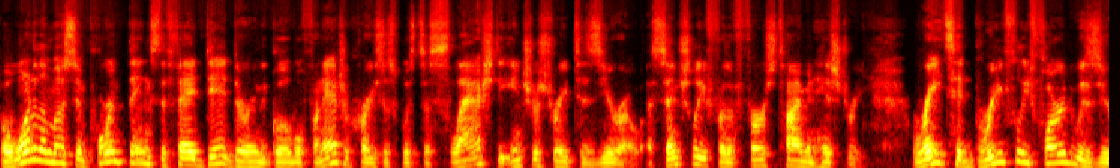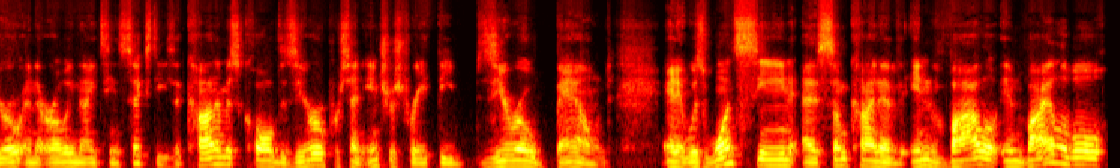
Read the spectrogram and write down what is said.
But one of the most important things the Fed did during the global financial crisis was to slash the interest rate to zero, essentially for the first time in history. Rates had briefly flirted with zero in the early 1960s. Economists called the 0% interest rate the zero bound, and it was once seen as some kind of inviolable,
